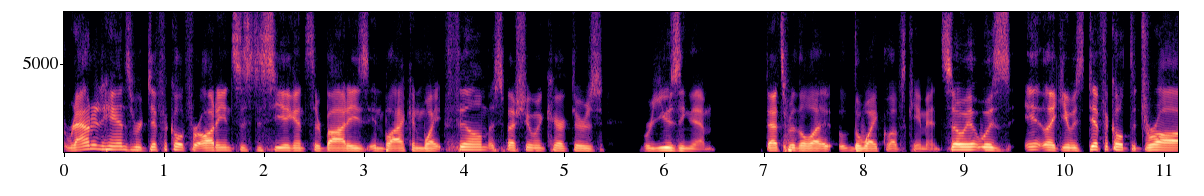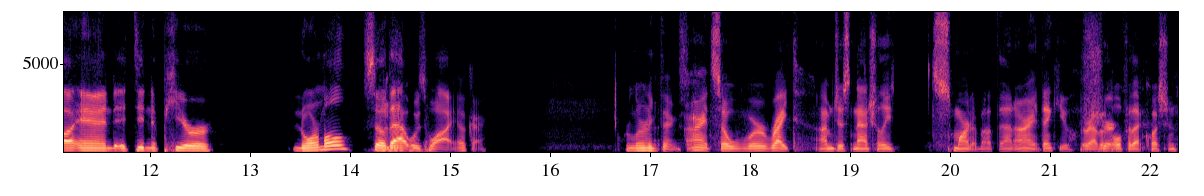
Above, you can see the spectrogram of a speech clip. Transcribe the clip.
rounded hands were difficult for audiences to see against their bodies in black and white film, especially when characters were using them. That's where the the white gloves came in. So it was it, like it was difficult to draw and it didn't appear normal. So Mhm. that was why. Okay, we're learning things. All right. So we're right. I'm just naturally smart about that. All right. Thank you, the rabbit Sure. hole, for that question.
